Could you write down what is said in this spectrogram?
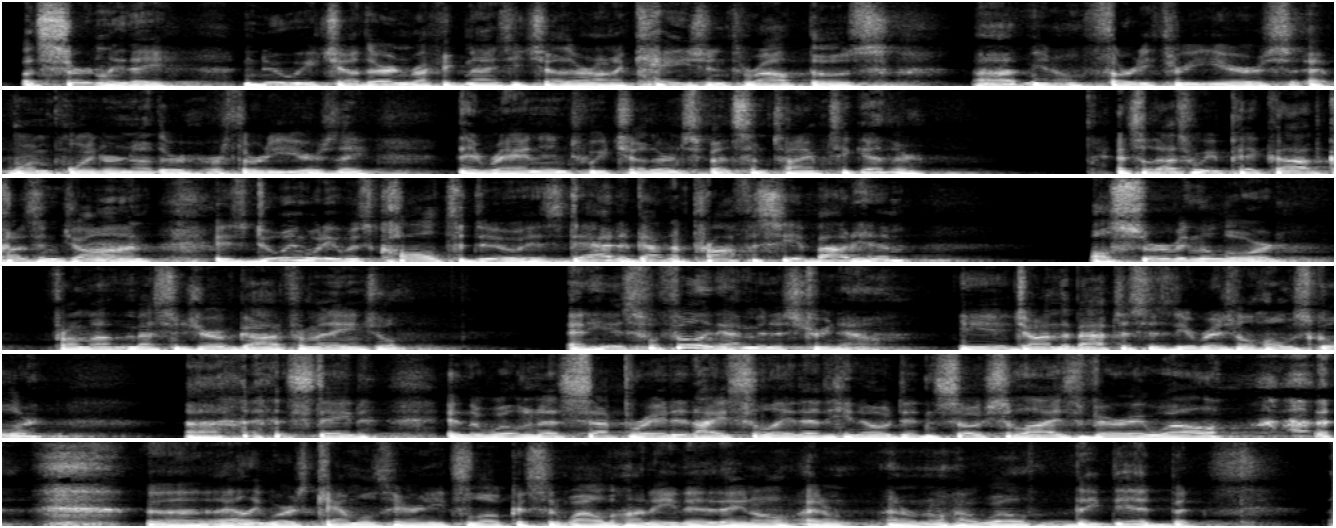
but certainly they knew each other and recognized each other. And on occasion, throughout those uh, you know, 33 years at one point or another, or 30 years, they, they ran into each other and spent some time together. And so that's where we pick up. Cousin John is doing what he was called to do. His dad had gotten a prophecy about him while serving the Lord from a messenger of God, from an angel, and he is fulfilling that ministry now. He, John the Baptist is the original homeschooler. Uh, stayed in the wilderness, separated, isolated. You know, didn't socialize very well. uh, well, he wears camel's hair and eats locusts and wild honey. They, they, you know, I don't, I don't know how well they did, but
